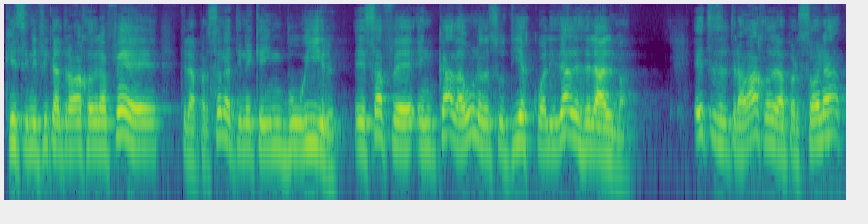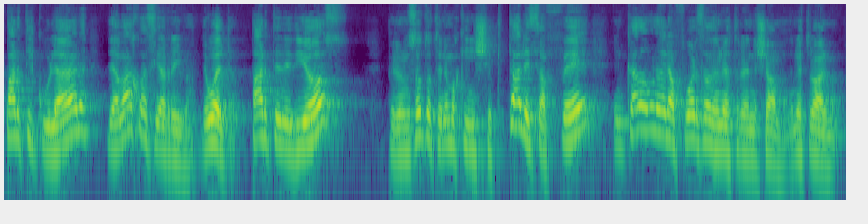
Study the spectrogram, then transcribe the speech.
¿Qué significa el trabajo de la fe? Que la persona tiene que imbuir esa fe en cada una de sus diez cualidades del alma. Este es el trabajo de la persona particular de abajo hacia arriba. De vuelta, parte de Dios, pero nosotros tenemos que inyectar esa fe en cada una de las fuerzas de nuestra llama, de nuestro alma.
